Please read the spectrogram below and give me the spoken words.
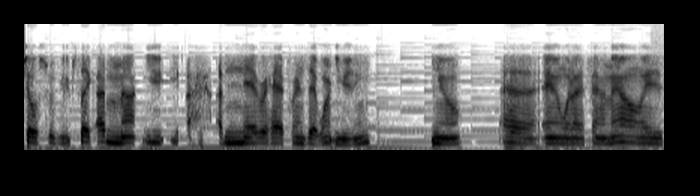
social groups? Like I'm not, you, I've never had friends that weren't using, you know, uh, and what I found now is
